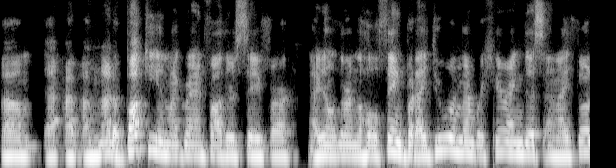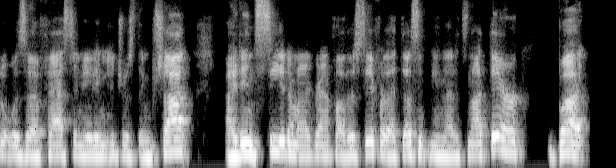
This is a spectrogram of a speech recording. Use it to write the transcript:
um, I, am not a baki in my grandfather's Sefer. I don't learn the whole thing, but I do remember hearing this and I thought it was a fascinating, interesting pshat. I didn't see it in my grandfather's Sefer. That doesn't mean that it's not there, but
